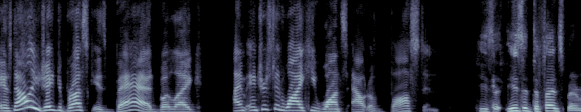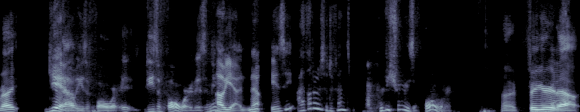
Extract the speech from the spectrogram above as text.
It's not like Jake DeBrusk is bad, but like I'm interested why he wants out of Boston. He's a he's a defenseman, right? Yeah. No, he's a forward. He's a forward, isn't he? oh yeah. No, is he? I thought he was a defenseman. I'm pretty sure he's a forward. All right, figure it out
